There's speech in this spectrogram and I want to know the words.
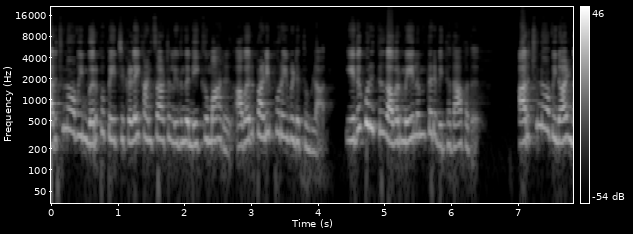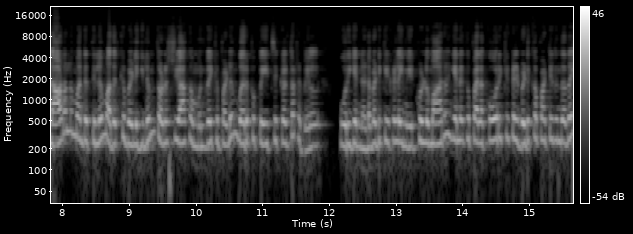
அர்ஜுனாவின் வெறுப்பு பேச்சுக்களை கன்சாட்டில் இருந்து நீக்குமாறு அவர் பணிப்புரை விடுத்துள்ளார். இதுகுறித்து அவர் மேலும் தெரிவித்ததாவது அர்ஜுனாவினால் நாடாளுமன்றத்திலும் அதற்கு வெளியிலும் தொடர்ச்சியாக முன்வைக்கப்படும் வெறுப்பு பேச்சுக்கள் தொடர்பில் உரிய நடவடிக்கைகளை மேற்கொள்ளுமாறு எனக்கு பல கோரிக்கைகள் விடுக்கப்பட்டிருந்ததை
